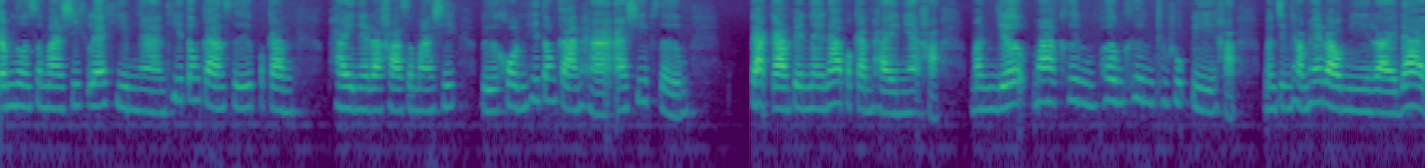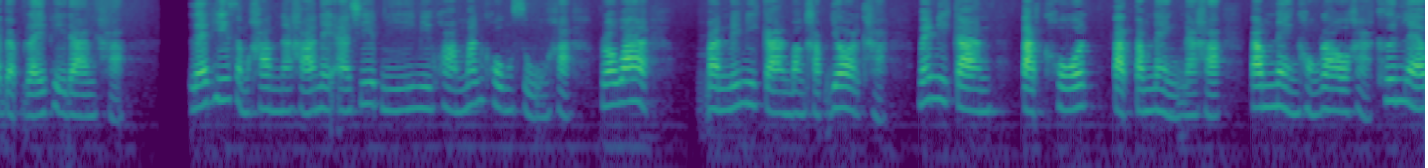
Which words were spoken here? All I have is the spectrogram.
จำนวนสมาชิกและทีมงานที่ต้องการซื้อประกันภัยในราคาสมาชิก หรือคนที่ต้องการหาอาชีพเสริม จากการเป็นในหน้าประกันภัยเนี่ยค่ะ มันเยอะมากขึ้นเพิ่มขึ้นทุกๆปีค่ะ มันจึงทำให้เรามีรายได้แบบไร้เพดานค่ะ และที่สำคัญนะคะในอาชีพนี้มีความมั่นคงสูงค่ะ เพราะว่ามันไม่มีการบังคับยอดค่ะ ไม่มีการตัดโค้ดตัดตำแหน่งนะคะตำแหน่งของเราค่ะ ขึ้นแล้ว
